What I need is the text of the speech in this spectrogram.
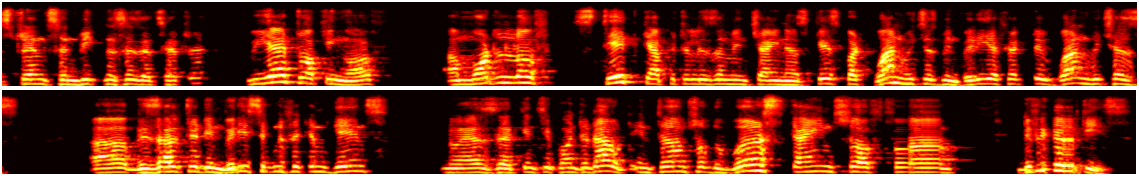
strengths and weaknesses, etc. We are talking of a model of state capitalism in China's case, but one which has been very effective, one which has uh, resulted in very significant gains, you know, as uh, Kin Chi pointed out, in terms of the worst kinds of uh, difficulties.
